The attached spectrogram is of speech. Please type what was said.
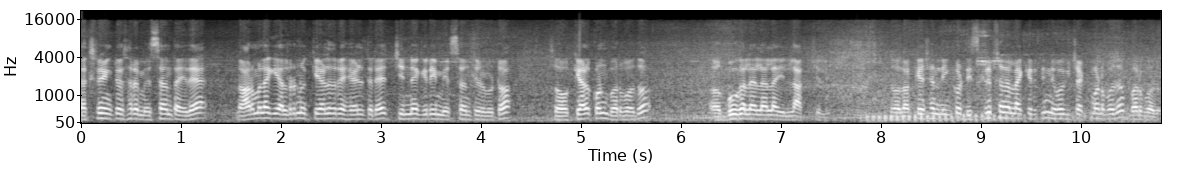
ಲಕ್ಷ್ಮೀ ವೆಂಕಟೇಶ್ವರ ಮೆಸ್ ಅಂತ ಇದೆ. ನಾರ್ಮಲಾಗಿ ಎಲ್ಲರೂ ಕೇಳಿದ್ರೆ ಹೇಳ್ತಾರೆ, ಚಿನ್ನಗಿರಿ ಮೆಸ್ ಅಂತ ಹೇಳ್ಬಿಟ್ಟು. ಸೊ ಕೇಳ್ಕೊಂಡು ಬರ್ಬೋದು. ಗೂಗಲಲ್ಲೆಲ್ಲ ಇಲ್ಲ ಆ್ಯಕ್ಚುಲಿ ಸೊ ಲೊಕೇಶನ್ ಲಿಂಕು ಡಿಸ್ಕ್ರಿಪ್ಷನಲ್ಲಿ ಹಾಕಿರ್ತೀನಿ. ಹೋಗಿ ಚೆಕ್ ಮಾಡ್ಬೋದು, ಬರ್ಬೋದು.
